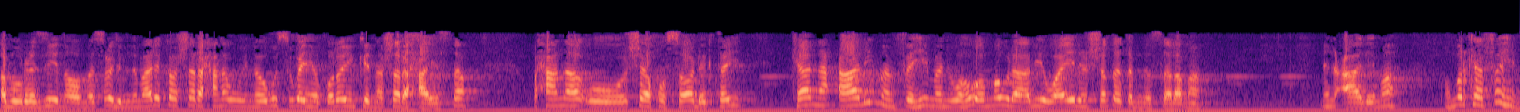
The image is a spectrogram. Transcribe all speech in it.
Abu razin oo mascuud ibnu malik oo sharaxana uu inoogu sugan yahay qolooyinkiina sharaxa haysta. Waxaana uu sheekhu soo dhigtay kana caalima fahima wahuwa mawla abi wailin shaqiiq ibn salama. Nin caalima oo markaa fahim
